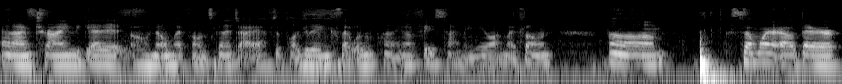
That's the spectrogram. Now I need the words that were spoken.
and I'm trying to get it. Oh no, my phone's gonna die. I have to plug it in because I wasn't planning on FaceTiming you on my phone. Um, somewhere out there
